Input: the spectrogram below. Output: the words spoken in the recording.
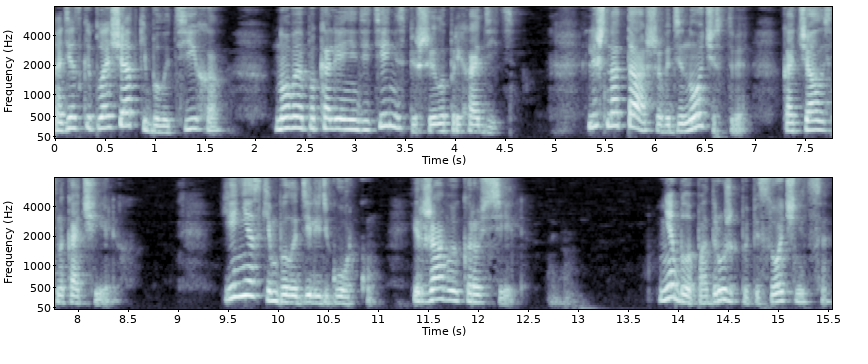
На детской площадке было тихо, новое поколение детей не спешило приходить. Лишь Наташа в одиночестве качалась на качелях. Ей не с кем было делить горку и ржавую карусель. Не было подружек по песочнице.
